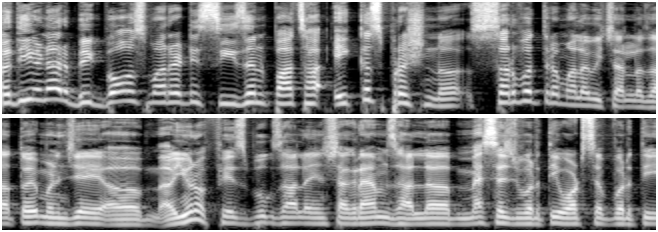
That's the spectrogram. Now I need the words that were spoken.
कधी येणार बिग बॉस मराठी सीझन पाच हा एकच प्रश्न सर्वत्र मला विचारला जातोय. म्हणजे यु नो फेसबुक झालं इंस्टाग्राम झालं मेसेजवरती व्हॉट्सअपवरती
